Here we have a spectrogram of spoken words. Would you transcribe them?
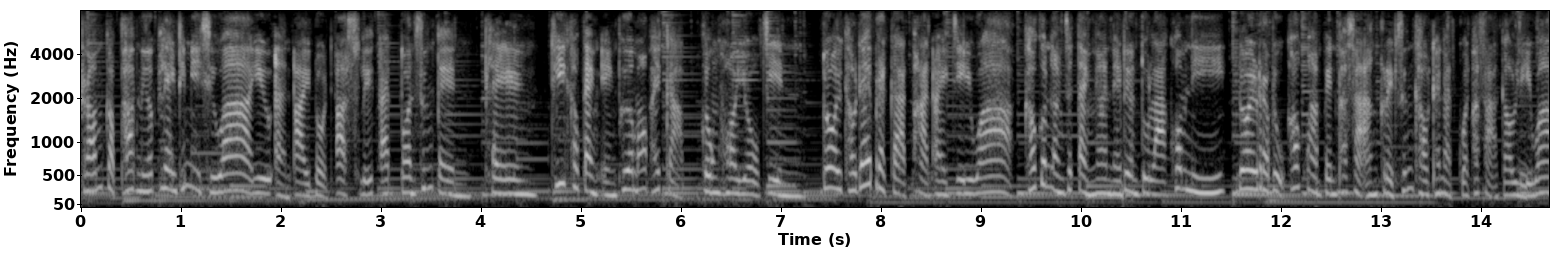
พร้อมกับภาพเนื้อเพลงที่มีชื่อว่า You and I Dot Us Lit at ตอนซึ่งเป็น เพลงที่เขาแต่งเองเพื่อมอบให้กับกงฮอโยจิน โดยเขาได้ประกาศผ่านไอจีว่าเขากำลังจะแต่งงานในเดือนตุลาคมนี้ โดยระบุข้อความเป็นภาษาอังกฤษซึ่งเขาถนัดกว่าภาษาเกาหลีว่า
